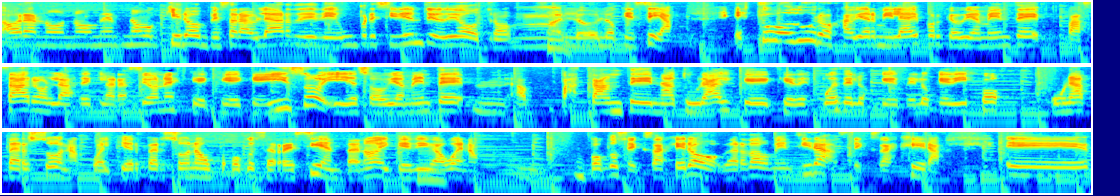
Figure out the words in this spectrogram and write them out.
Ahora no, no, no quiero empezar a hablar de, un presidente o de otro, mm, lo, que sea. Estuvo duro Javier Milei porque obviamente pasaron las declaraciones que, hizo y es obviamente mm, bastante natural que, después de lo que, de lo que dijo una persona, cualquier persona un poco se resienta, ¿no? Y que diga, bueno, un poco se exageró, ¿verdad o mentira? Se exagera. Eh,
